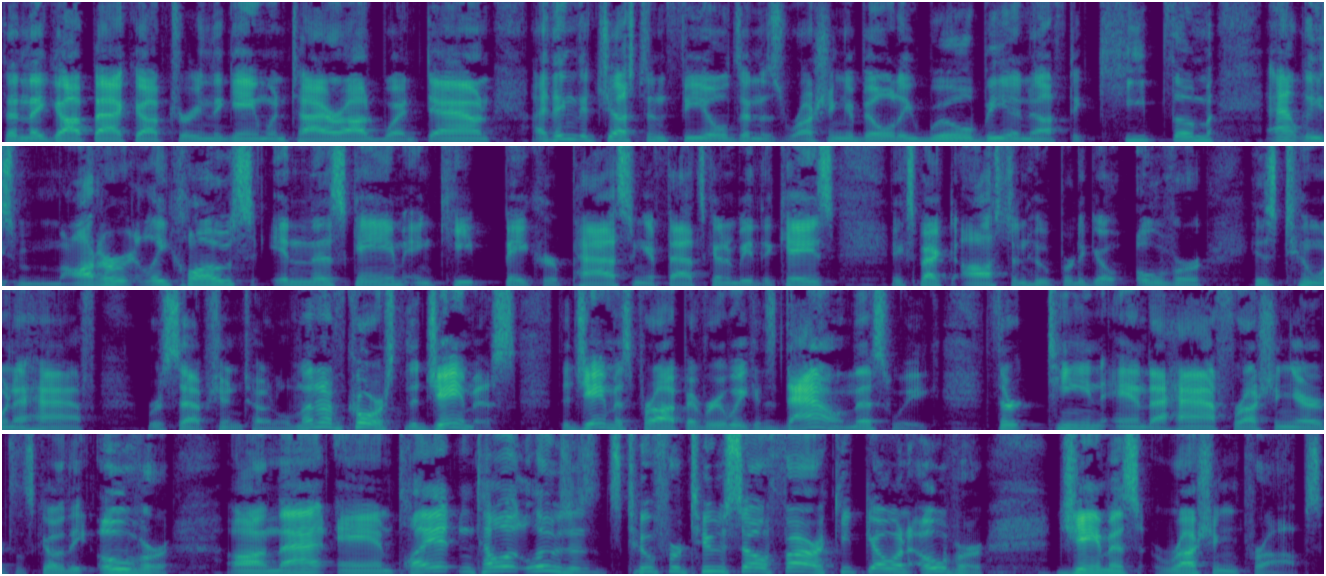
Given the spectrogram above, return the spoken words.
Then they got back up during the game when Tyrod went down. I think that Justin Fields and his rushing ability will be enough to keep them at least moderately close in this game and keep Baker passing. If that's going to be the case, expect Austin Hooper to go over his two and a half reception total. And then, of course, the Jameis, the Jameis prop every week. It's down this week, 13 and a half rushing yards. Let's go the over on that and play it until it loses. It's two for two so far. Keep going over Jameis rushing props.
